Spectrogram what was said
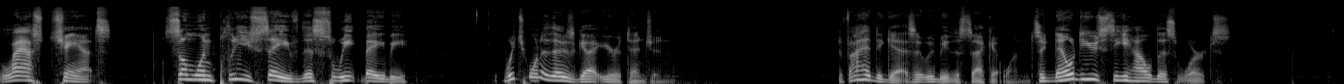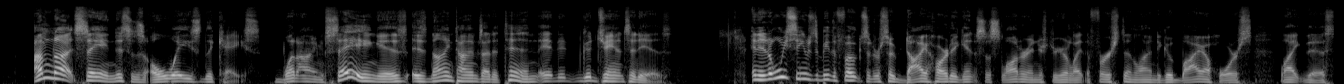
Last chance. Someone please save this sweet baby. Which one of those got your attention? If I had to guess, it would be the second one. So now do you see how this works? I'm not saying this is always the case. What I'm saying is, is nine times out of ten, it, it good chance it is. And it always seems to be the folks that are so diehard against the slaughter industry are like the first in line to go buy a horse like this.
